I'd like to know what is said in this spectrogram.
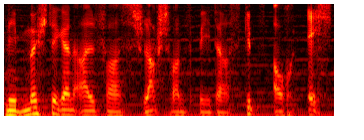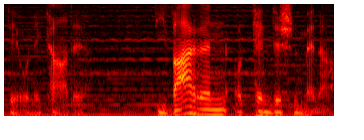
Neben Möchtegern Alphas, Schlappschwanz-Betas gibt's auch echte Unikade. Die wahren, authentischen Männer.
